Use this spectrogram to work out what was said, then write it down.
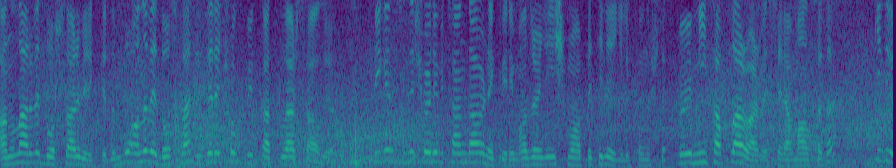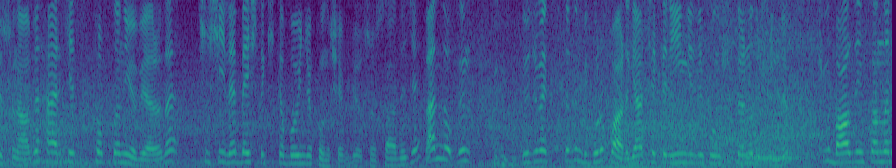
Anılar ve dostlar biriktirdim. Bu anı ve dostlar sizlere çok büyük katkılar sağlıyor. Bir gün size şöyle bir tane daha örnek vereyim. Az önce iş muhabbetiyle ilgili konuştuk. Böyle meetup'lar var mesela Malta'da. Gidiyorsun abi herkes toplanıyor bir arada. Kişiyle 5 dakika boyunca konuşabiliyorsun sadece. Ben de o gün gözüme kıstırdığım bir grup vardı. Gerçekten iyi İngilizce konuştuklarını düşündüm. Çünkü bazı insanları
